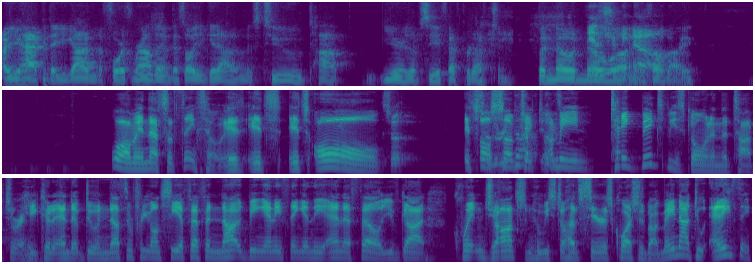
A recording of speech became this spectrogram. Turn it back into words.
Are you happy that you got him in the fourth round? Then that's all you get out of him is two top years of CFF production, but no no uh, be NFL value. Well, I mean, that's the thing though. It, it's it's all So it's So all the reason I subject. I mean, Tank Bigsby's going in the top two. He could end up doing nothing for you on CFF and not being anything in the NFL. You've got Quentin Johnston, who we still have serious questions about, may not do anything.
